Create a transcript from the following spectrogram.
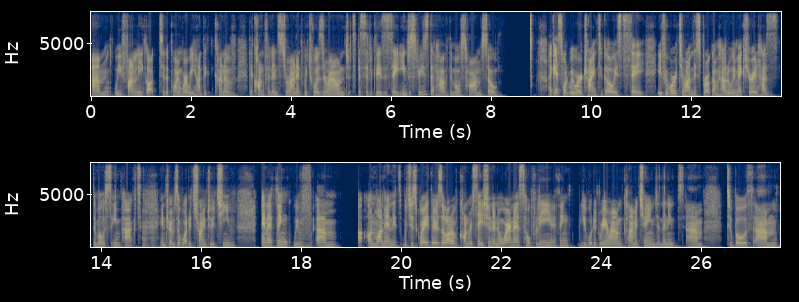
um, we finally got to the point where we had the kind of the confidence to run it, which was around specifically, as I say, industries that have the most harm. So I guess what we were trying to go is to say, if we were to run this program, how do we make sure it has the most impact mm-hmm. in terms of what it's trying to achieve? And I think we've, um, on one hand, which is great, there's a lot of conversation and awareness. Hopefully, I think you would agree around climate change and the need um, to both um,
